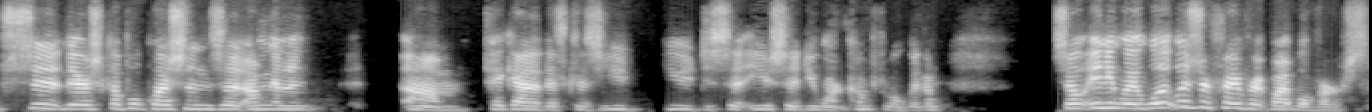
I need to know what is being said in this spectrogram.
so there's a couple questions that I'm gonna um take out of this because you you just said you said you weren't comfortable with them. So anyway, what was your favorite Bible verse?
